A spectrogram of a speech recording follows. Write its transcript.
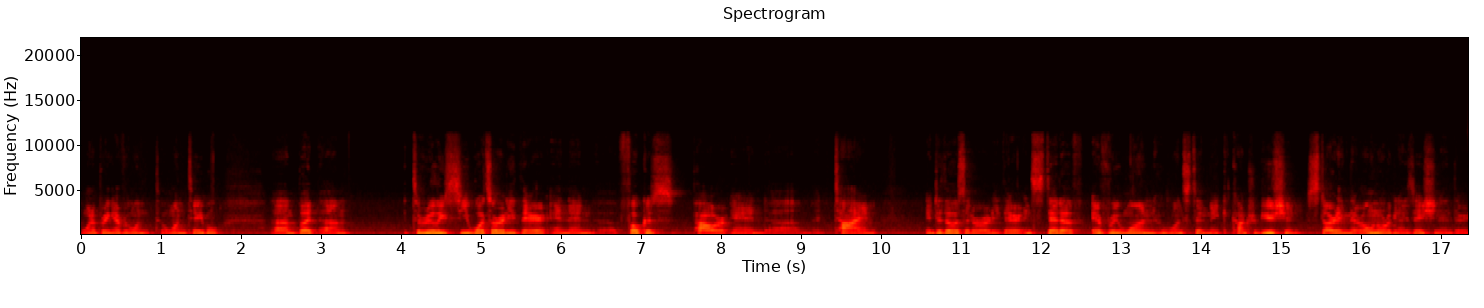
want to bring everyone to one table. Um, but um, to really see what's already there and then uh, focus power and um, time into those that are already there instead of everyone who wants to make a contribution starting their own organization and their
